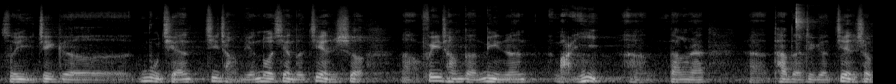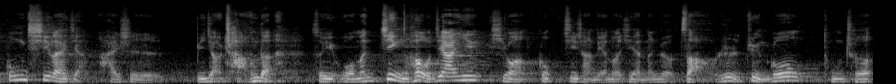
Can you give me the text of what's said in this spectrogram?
所以这个目前机场联络线的建设啊，非常的令人满意啊。当然，呃，它的这个建设工期来讲还是比较长的。所以我们静候佳音，希望共机场联络线能够早日竣工通车。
